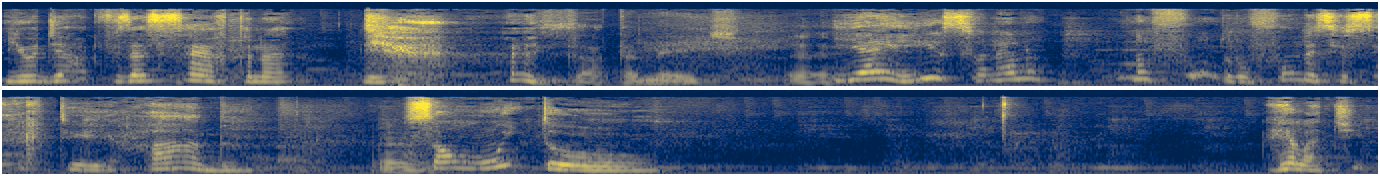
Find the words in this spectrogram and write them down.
e o diabo fizesse certo, né? Exatamente. É. E é isso, né? No, no fundo, no fundo, esse certo e errado É. são muito relativos.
